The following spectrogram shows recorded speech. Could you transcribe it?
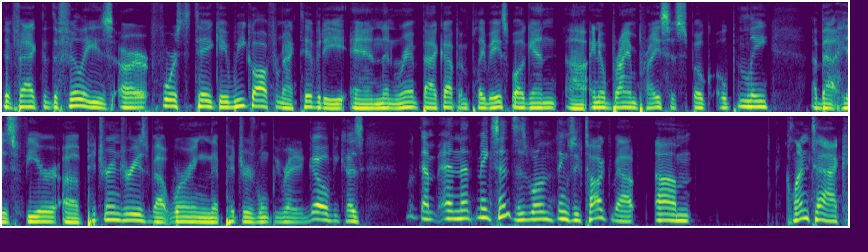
The fact that the Phillies are forced to take a week off from activity and then ramp back up and play baseball again. Uh, I know Bryan Price has spoke openly about his fear of pitcher injuries, about worrying that pitchers won't be ready to go because look, that, and that makes sense. This is one of the things we've talked about. Um, Klentak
